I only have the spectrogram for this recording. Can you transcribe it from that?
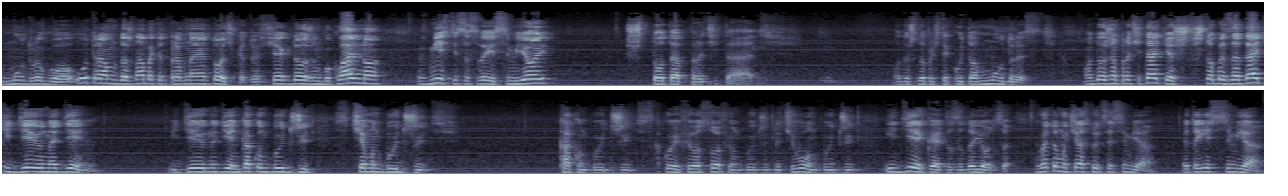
мудрого. Утром должна быть отправная точка. То есть человек должен буквально вместе со своей семьей что-то прочитать. Он должен прочитать какую-то мудрость. Он должен прочитать чтобы задать идею на день. Идею на день, как он будет жить, с чем он будет жить. Как он будет жить, с какой философией он будет жить, для чего он будет жить. Идея какая-то задаётся. В этом участвует вся семья. Это есть семья.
